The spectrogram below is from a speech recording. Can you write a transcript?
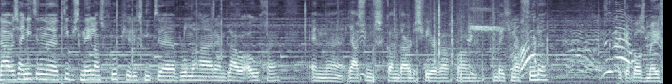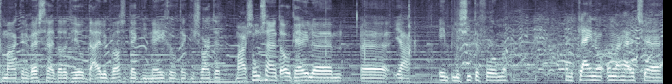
Nou, we zijn niet een eh, typisch Nederlands groepje, dus niet eh, blonde haren en blauwe ogen. En eh, ja, soms kan daar de sfeer wel gewoon een beetje naar voelen. Ik heb wel eens meegemaakt in een wedstrijd dat het heel duidelijk was. Dek die negen of dek die zwarte. Maar soms zijn het ook hele ja, impliciete vormen. Van die kleine onderhuidse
